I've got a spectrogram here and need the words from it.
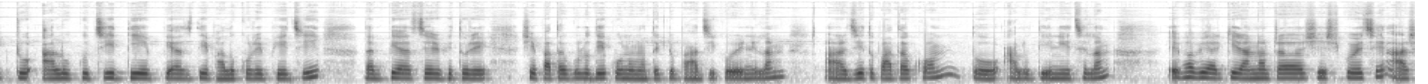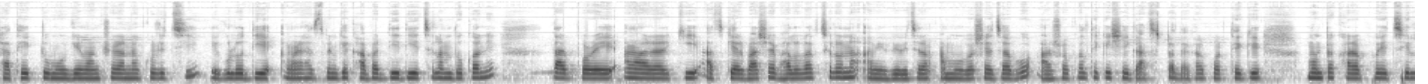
একটু আলু কুচি দিয়ে, পেঁয়াজ দিয়ে ভালো করে ভেজে তার পেঁয়াজের ভিতরে সেই পাতাগুলো দিয়ে কোনো মতো একটু ভাজি করে নিলাম। আর যেহেতু পাতা কম, তো আলু দিয়ে নিয়েছিলাম। এভাবে আর কি রান্নাটা শেষ করেছে। আর সাথে একটু মুরগির মাংস রান্না করেছি। এগুলো দিয়ে আমার হাজব্যান্ডকে খাবার দিয়ে দিয়েছিলাম দোকানে। তারপরে আমার আর কি আজকে আর বাসায় ভালো লাগছিল না। আমি ভেবেছিলাম আমুর বাসায় যাব। আর সকাল থেকে সেই গাছটা দেখার পর থেকে মনটা খারাপ হয়েছিল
